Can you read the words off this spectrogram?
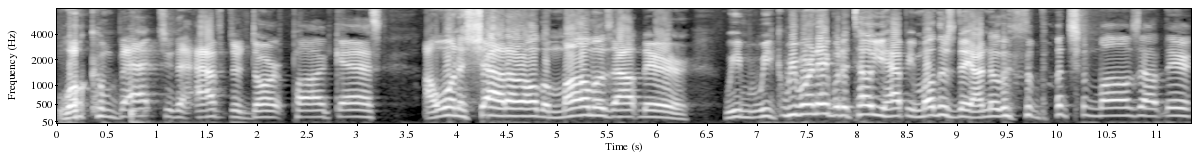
Welcome back to the After Dark podcast. I want to shout out all the mamas out there. We, we we weren't able to tell you happy Mother's Day. I know there's a bunch of moms out there,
